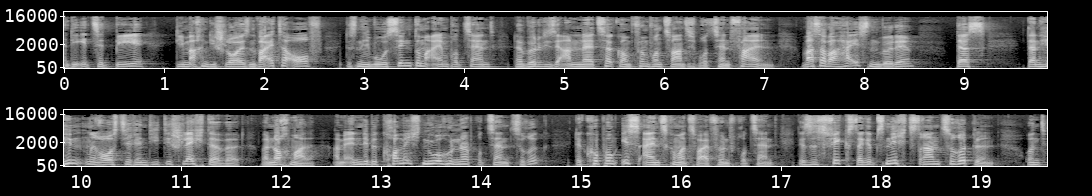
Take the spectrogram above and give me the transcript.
die EZB, die machen die Schleusen weiter auf, das Niveau sinkt um 1%, dann würde diese Anleihe circa um 25% fallen. Was aber heißen würde, dass dann hinten raus die Rendite schlechter wird. Weil nochmal, am Ende bekomme ich nur 100% zurück, der Coupon ist 1,25% Das ist fix, da gibt's nichts dran zu rütteln. Und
